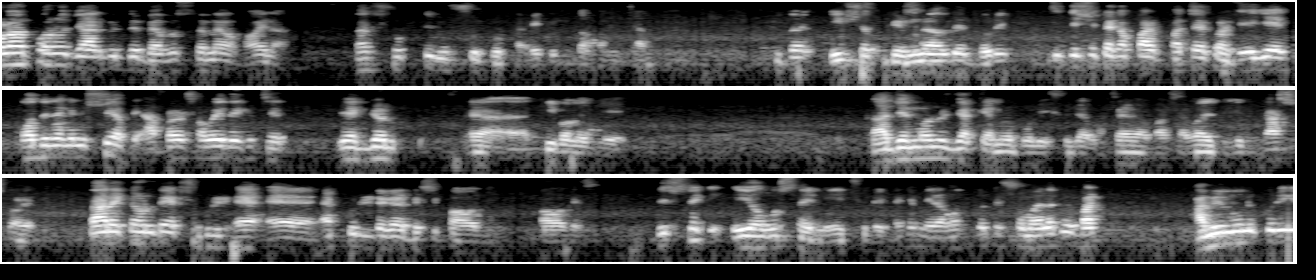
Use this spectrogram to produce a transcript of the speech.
বলার পরও যার বিরুদ্ধে ব্যবস্থা নেওয়া হয় না, তার শক্তির উৎস কোথায়, এটি কিন্তু আমাদের জানতে সুতরাং এইসব ক্রিমিনালদের ধরে দেশে টাকা পাচার করেছে এই যে কদিন আগে নিশ্চয়ই আপনি, আপনারা সবাই দেখেছেন যে একজন কি বলে যে কাজের মানুষ যাকে আমরা বলি, সোজা ভাষায় বা বাসা বাড়িতে যিনি কাজ করে, তার অ্যাকাউন্টে একশো কোটি এক কোটি টাকার বেশি পাওয়া পাওয়া গেছে। দেশটাকে এই অবস্থায় নিয়েছিল এটাকে মেরামত করতে সময় লাগবে? বাট আমি মনে করি,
